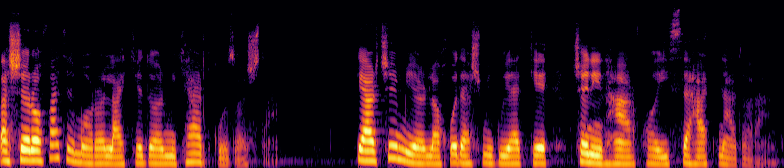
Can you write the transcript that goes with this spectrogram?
و شرافت ما را لکه دار می کرد گذاشتم. گرچه میرلا خودش می‌گوید که چنین حرفهایی صحت ندارند.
